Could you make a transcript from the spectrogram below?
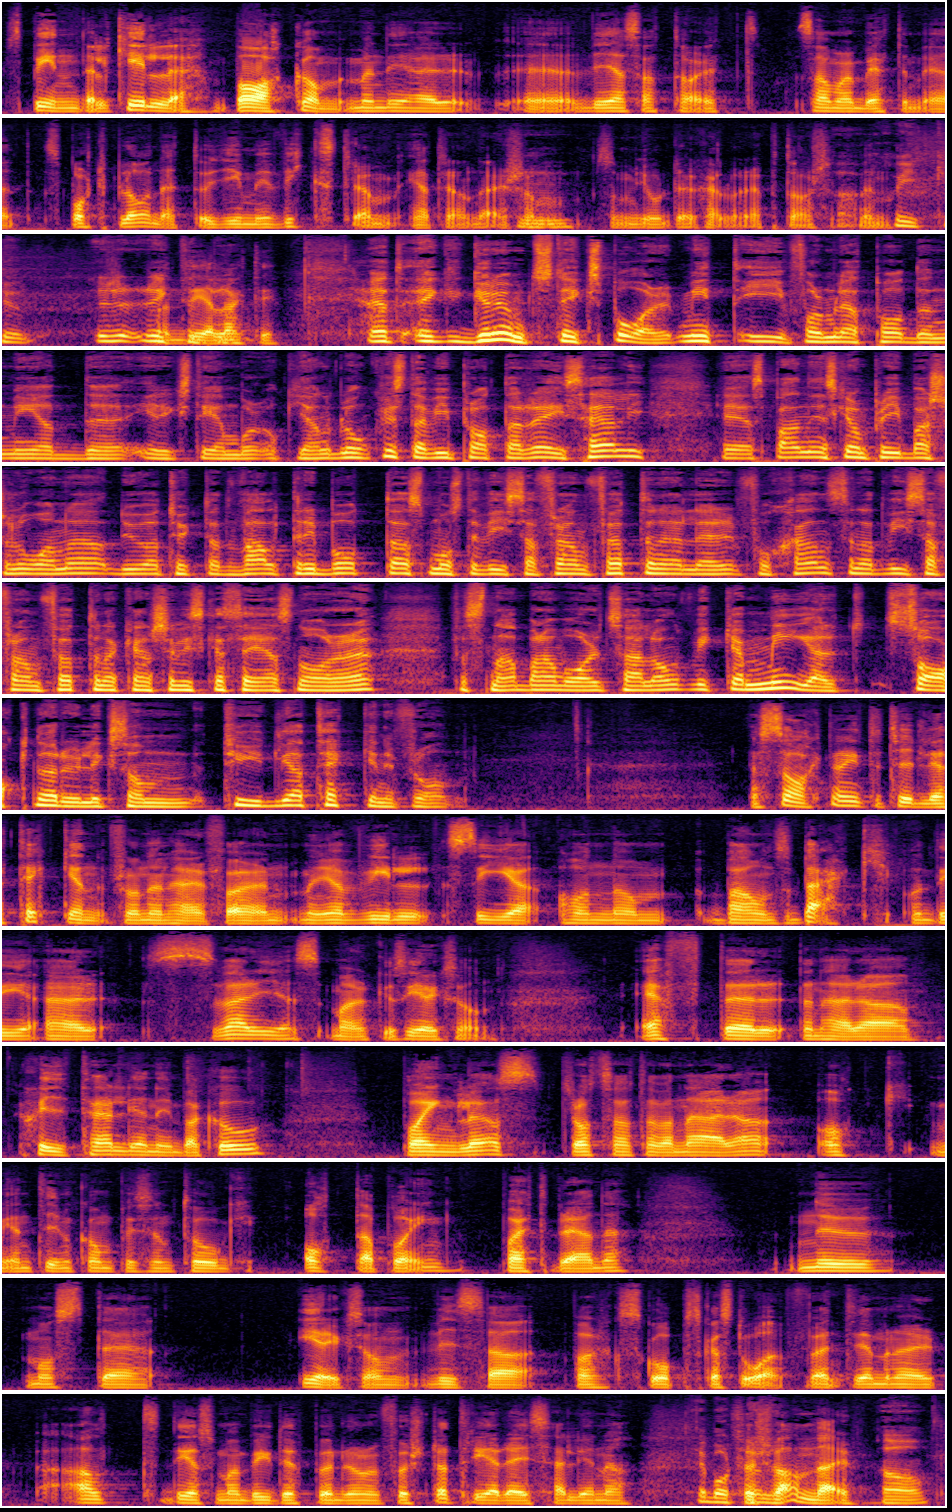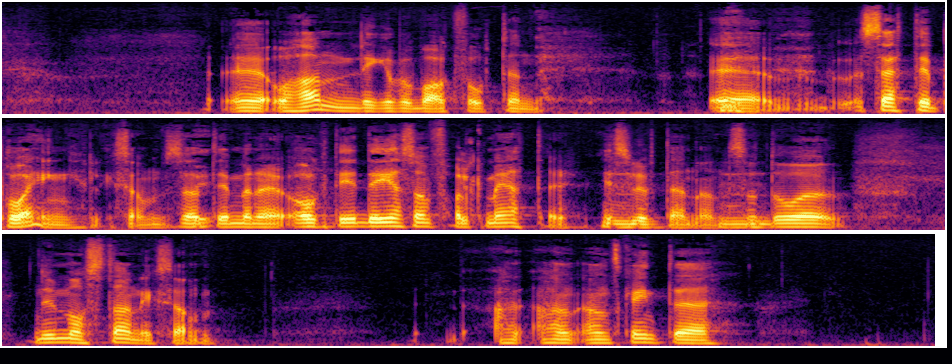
spindelkille bakom, men det är eh, Viasat har ett samarbete med Sportbladet och Jimmy Wikström heter han där som, mm. som gjorde själva reportaget. Ja, skitkul. Riktigt delaktig. Ett, ett grymt stickspår mitt i Formel 1-podden med eh, Erik Stenborg och Janne Blomqvist där vi pratar racehelg. Eh, Spaniens Grand Prix Barcelona. Du har tyckt att Valtteri Bottas måste visa framfötterna eller få chansen att visa framfötterna kanske vi ska säga snarare. För snabb har han varit så här långt. Vilka mer saknar du liksom tydliga tecken ifrån? Jag saknar inte tydliga tecken från den här föraren men jag vill se honom bounce back och det är Sveriges Marcus Eriksson. Efter den här äh, skithelgen i Baku, poänglös trots att han var nära och med en teamkompis som tog åtta poäng på ett bräde. Nu måste Eriksson visa var skåpet ska stå. För att jag menar, allt det som man byggde upp under de första tre racehelgerna försvann där. Ja. Äh, och han ligger på bakfoten eh, sätter poäng. Liksom. Så att jag menar, och det är det som folk mäter i mm. slutändan. Mm. Så då, nu måste han liksom, han, han ska inte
